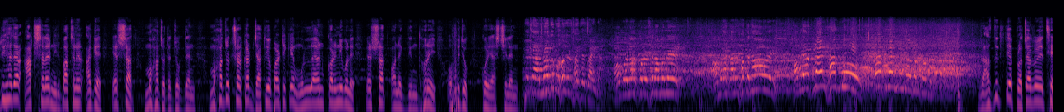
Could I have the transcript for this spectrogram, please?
দুই হাজার আট সালের নির্বাচনের আগে এরশাদ মহাজোটে যোগ দেন। মহাজোট সরকার জাতীয় পার্টিকে মূল্যায়ন করেনি বলে এরশাদ অনেক দিন ধরেই অভিযোগ করে আসছিলেন। আমরা তো কারোর সাথে নয়। আমরা নির্বাচন করব রাজনীতিতে প্রচার রয়েছে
